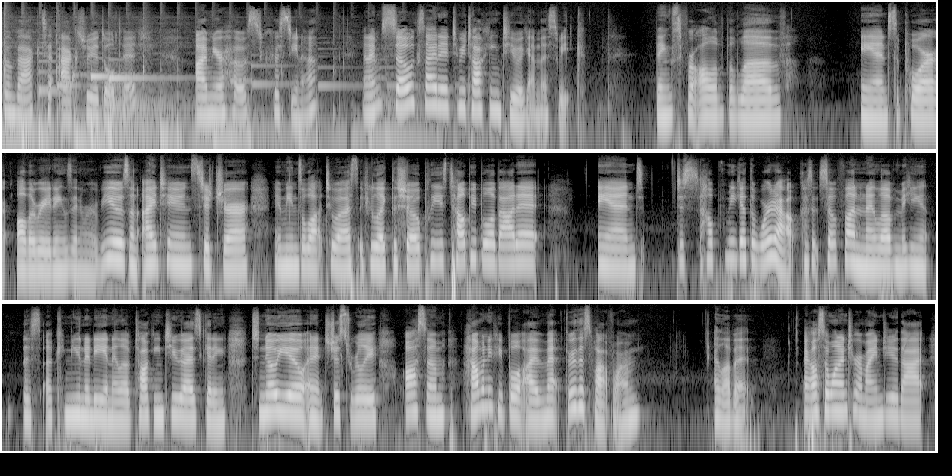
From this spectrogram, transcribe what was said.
welcome back to Actually Adultish. I'm your host, Christina, and I'm so excited to be talking to you again this week. Thanks for all of the love and support, all the ratings and reviews on iTunes, Stitcher. It means a lot to us. If you like the show, please tell people about it and just help me get the word out because it's so fun and I love making this a community and I love talking to you guys, getting to know you, and it's just really awesome how many people I've met through this platform. I love it. I also wanted to remind you that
